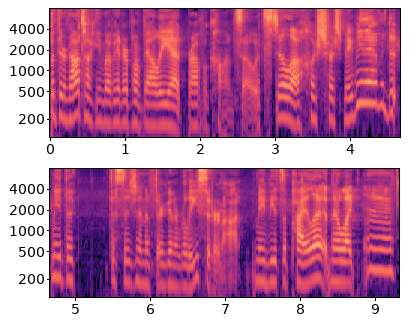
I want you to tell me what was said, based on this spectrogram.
but they're not talking about Vanderpump Valley at BravoCon, so it's still a hush hush. Maybe they haven't made the decision if they're going to release it or not. Maybe it's a pilot, and they're like, mm,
